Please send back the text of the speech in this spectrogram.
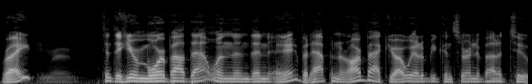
right? right? right. tend to hear more about that one than, than hey, if it happened in our backyard, we ought to be concerned about it too.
